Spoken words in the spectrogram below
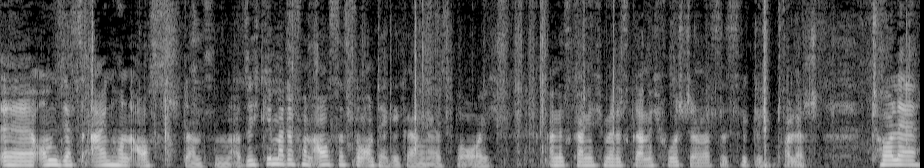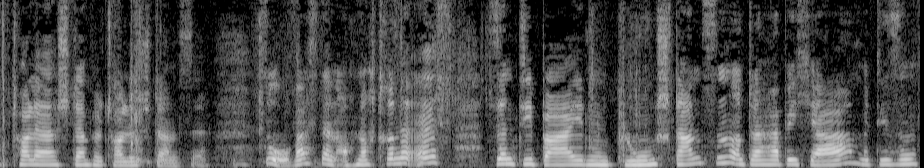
äh, um das Einhorn auszustanzen. Also ich gehe mal davon aus, dass der untergegangen ist bei euch. Anders kann ich mir das gar nicht vorstellen. Das ist wirklich ein toller, toller, toller Stempel, tolle Stanze. So, was dann auch noch drin ist, sind die beiden Blumenstanzen und da habe ich ja mit diesen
